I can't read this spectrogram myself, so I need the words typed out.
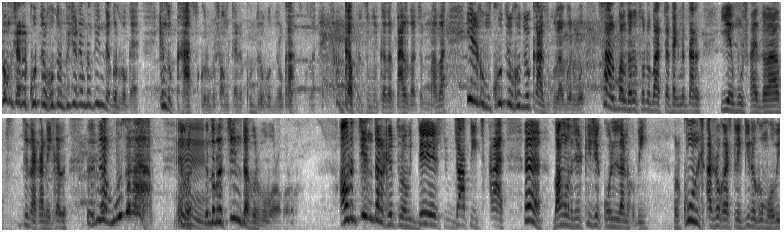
সংসারের ক্ষুদ্র ক্ষুদ্র বিষয় নিয়ে আমরা চিন্তা করব কে? কিন্তু কাজ করব সংসারের ক্ষুদ্র ক্ষুদ্র কাজগুলো। কাপড় চোপড় কাজা তাল বাসন মাজা এরকম ক্ষুদ্র ক্ষুদ্র কাজগুলো করব। সাল পাল ধরো ছোট বাচ্চা থাকলে তার ইয়ে মুসায় দেওয়া তিনাকানি কাজ বুঝো না? এগুলো কিন্তু আমরা চিন্তা করব বড় বড়। আমাদের চিন্তার ক্ষেত্রে হবে দেশ জাতি ছাড়ায় হ্যাঁ বাংলাদেশের কিসে কল্যাণ হবে? কোন শাসক আসলে কীরকম হবে?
